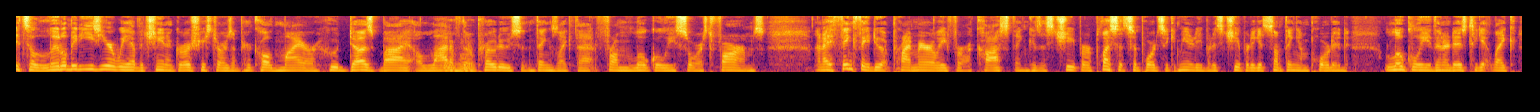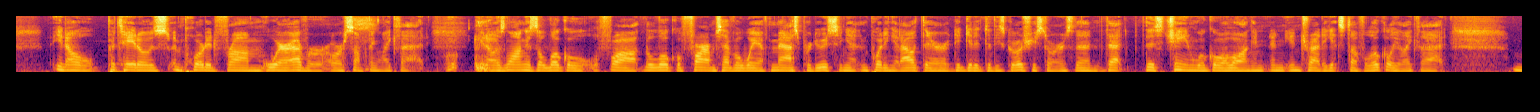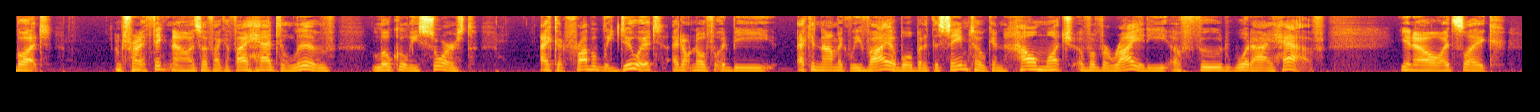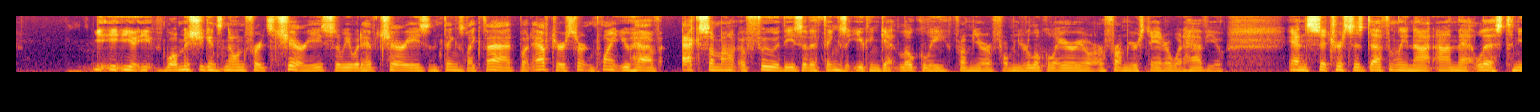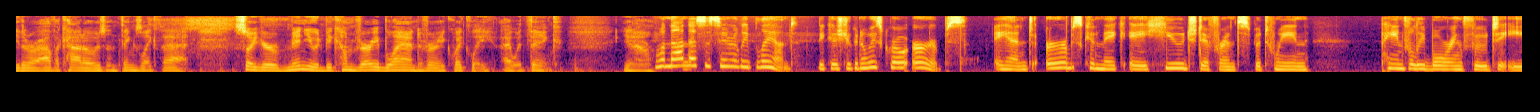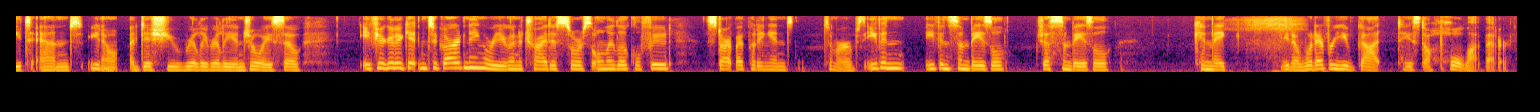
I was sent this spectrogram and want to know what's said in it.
it's a little bit easier. We have a chain of grocery stores up here called Meijer who does buy a lot of their mm-hmm. produce and things like that from locally sourced farms. And I think they do it primarily for a cost thing because it's cheaper. Plus, it supports the community, but it's cheaper to get something imported locally than it is to get, like, you know, potatoes imported from wherever or something like that. You know, as long as the local fa- the local farms have a way of mass producing it and putting it out there to get it to these grocery stores, then that this chain will go along and, and, and try to get stuff locally like that. But I'm trying to think now as if like if I had to live locally sourced, I could probably do it. I don't know if it would be economically viable, but at the same token, how much of a variety of food would I have? You know, it's like y- y- y- well, Michigan's known for its cherries, so we would have cherries and things like that. But after a certain point, you have X amount of food. These are the things that you can get locally from your from your local area or from your state or what have you. And citrus is definitely not on that list. Neither are avocados and things like that. So your menu would become very bland very quickly. I would think. You know. Well, not necessarily bland, because you can always grow herbs, and herbs can make a huge difference between painfully boring food to eat and you know a dish you really really enjoy. So, if you're going to get into gardening or you're going to try to source only local food, start by putting in some herbs, even even some basil, just some basil, can make you know whatever you've got taste a whole lot better.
